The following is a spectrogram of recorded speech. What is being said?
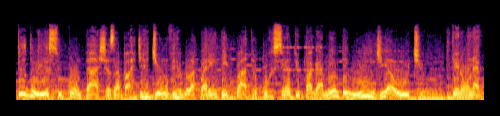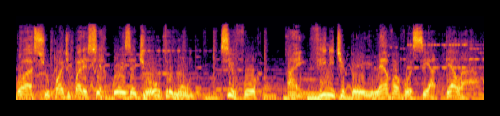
Tudo isso com taxas a partir de 1,44% e pagamento em um dia útil. Ter um negócio pode parecer coisa de outro mundo. Se for, a Infinity Pay leva você até lá.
